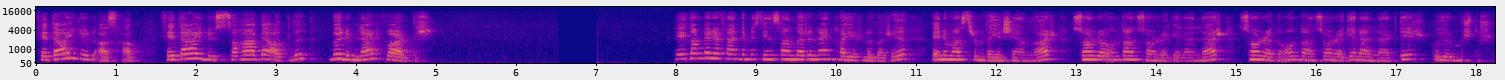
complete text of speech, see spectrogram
Fedailül Ashab, Fedailüs Sahabe adlı bölümler vardır. Peygamber Efendimiz insanların en hayırlıları, benim asrımda yaşayanlar, sonra ondan sonra gelenler, sonra da ondan sonra gelenlerdir buyurmuştur.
